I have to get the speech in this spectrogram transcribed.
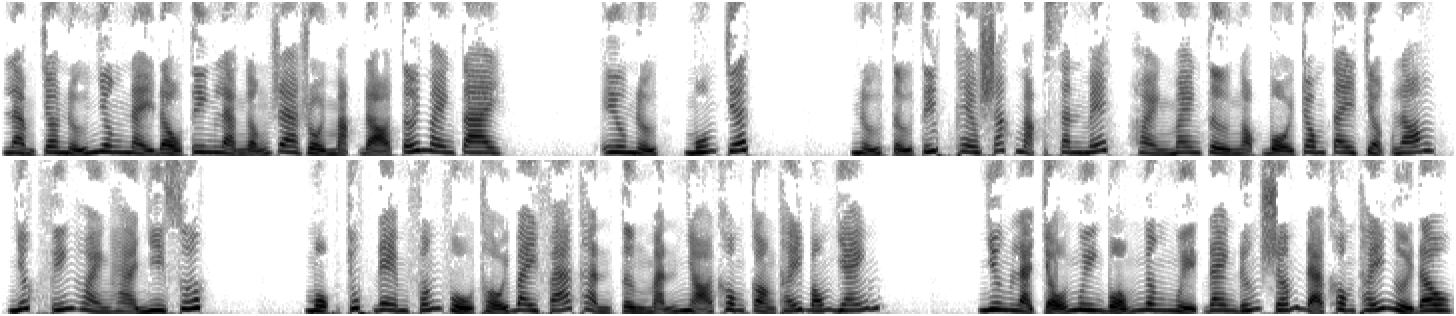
Làm cho nữ nhân này đầu tiên là ngẩn ra rồi mặt đỏ tới mang tai. Yêu nữ, muốn chết. Nữ tử tiếp theo sắc mặt xanh mét, hoàng mang từ ngọc bội trong tay chợt lón, nhất phiến hoàng hà nhi suốt. Một chút đem phấn vụ thổi bay phá thành từng mảnh nhỏ không còn thấy bóng dáng. Nhưng là chỗ nguyên bổn ngân nguyệt đang đứng sớm đã không thấy người đâu.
